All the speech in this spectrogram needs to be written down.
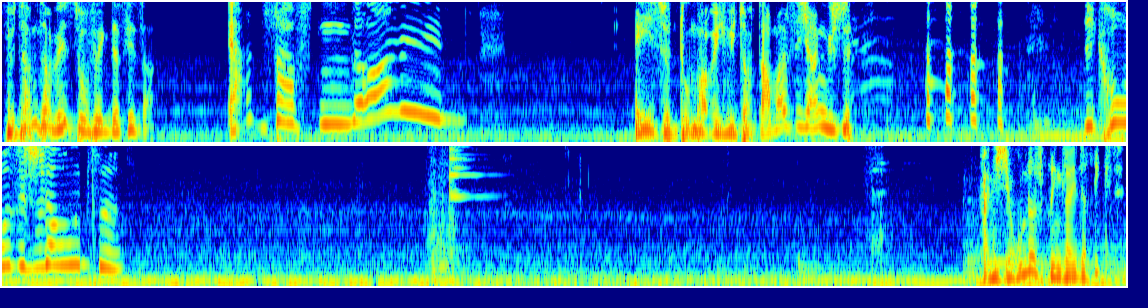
Verdammter Mist, wo fängt das jetzt an? Ernsthaft? Nein. Ey, so dumm habe ich mich doch damals nicht angestellt. Die große Schnauze. Kann ich hier runterspringen gleich direkt?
